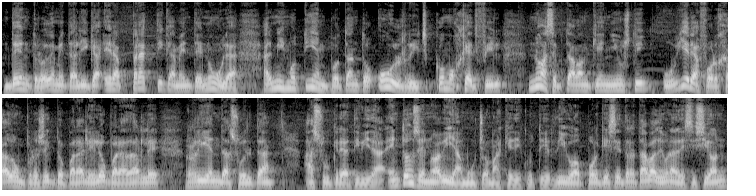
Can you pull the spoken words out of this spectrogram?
dentro de Metallica era prácticamente nula. Al mismo tiempo, tanto Ulrich como Hetfield no aceptaban que Newstead hubiera forjado un proyecto paralelo para darle rienda suelta a su creatividad. Entonces no había mucho más que discutir, digo, porque se trataba de una decisión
